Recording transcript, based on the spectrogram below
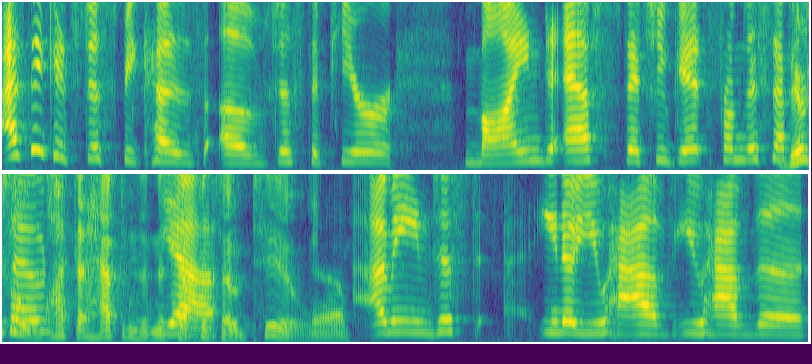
I think it's just because of just the pure mind f that you get from this episode. there's a lot that happens in this Yeah. episode too Yeah. I mean, just you know, you have you have the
